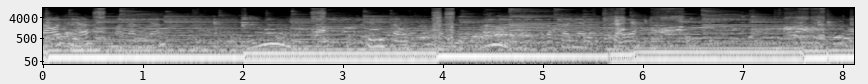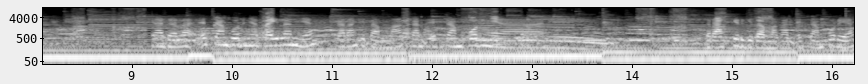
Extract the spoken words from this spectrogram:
saus ya makannya. Hmm, jadi saus. Hmm, rasanya juga ya. Ini adalah es campurnya Thailand ya. Sekarang kita makan es campurnya nih. Terakhir kita makan es campur ya.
